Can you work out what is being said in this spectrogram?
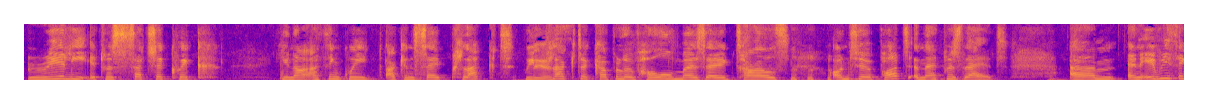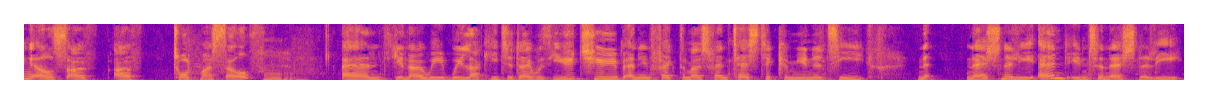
really, it was such a quick. You know, I think we I can say plucked. We Yes. plucked a couple of whole mosaic tiles onto a pot, and that was that. Um, and everything else I've I've taught myself. And you know, we we're lucky today with YouTube, and in fact, the most fantastic community na- nationally and internationally.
